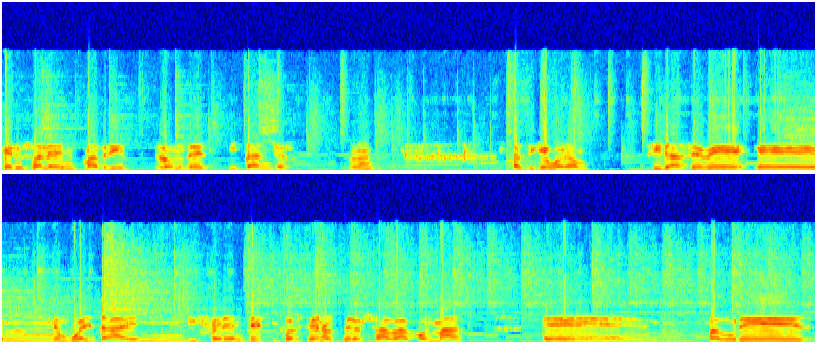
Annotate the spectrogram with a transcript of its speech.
Jerusalén, Madrid, Londres y Tánger. Así que bueno, Cira se ve em, envuelta en diferentes situaciones, pero ya va con más em, madurez,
